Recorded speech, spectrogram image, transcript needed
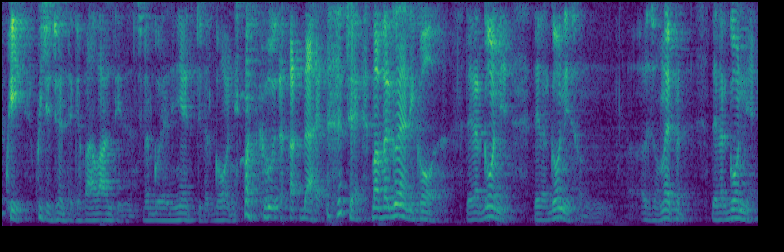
qui, qui c'è gente che va avanti, non si vergogna di niente, ti vergogni, ma scusa, dai, cioè, ma vergogna di cosa? Le vergogne, le vergogne sono... Adesso non è per... Le vergogne,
